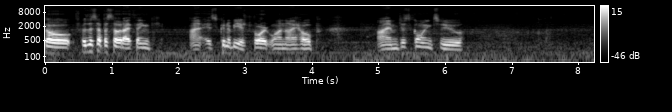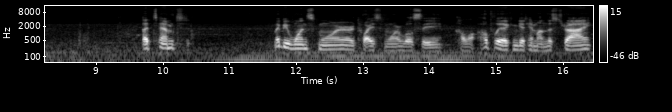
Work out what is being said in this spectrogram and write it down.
so for this episode, I think uh, it's going to be a short one. I hope. I'm just going to attempt maybe once more or twice more. We'll see. How long, hopefully, I can get him on this try.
